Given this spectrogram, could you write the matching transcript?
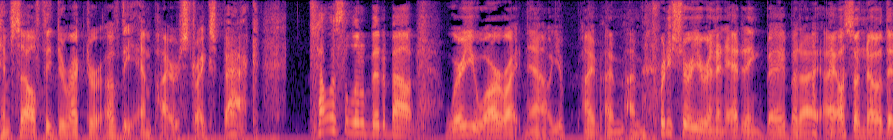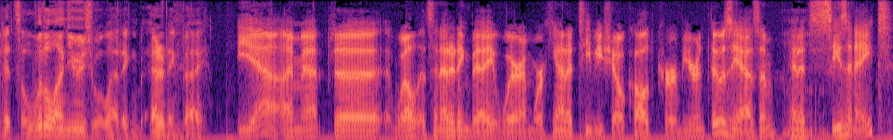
himself the director of The Empire Strikes Back. Tell us a little bit about where you are right now. I, am pretty sure you're in an editing bay, but I, I, also know that it's a little unusual editing, editing bay. Yeah, I'm at uh, well, it's an editing bay where I'm working on a TV show called Curb Your Enthusiasm, and it's season eight.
